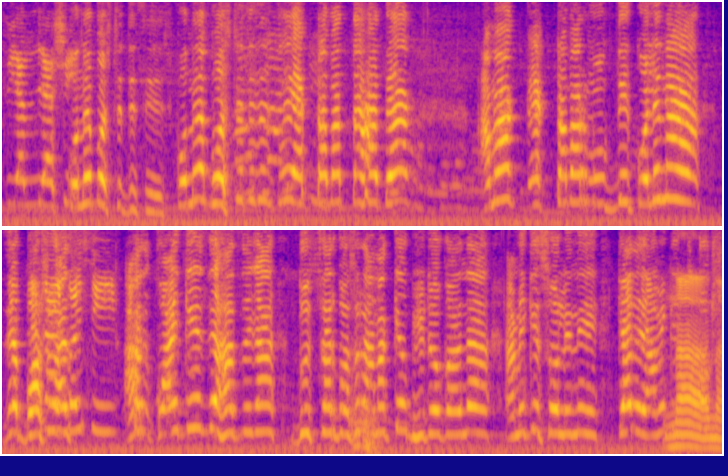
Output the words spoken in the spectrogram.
সিয়াল দিয়ে আসি। কোনে বসতে দিছিস? কোনে বসতে দিছিস? তুই একটা বার তাহা দেখ। আমাক একটা বার মুখ দিয়ে কইলে না যে বসো কইছি। আর কয় কি যে হাতে গা দুই চার বছর আমাকে কেউ ভিডিও করে না আমি কি চলিনি? কেন আমি কি না না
